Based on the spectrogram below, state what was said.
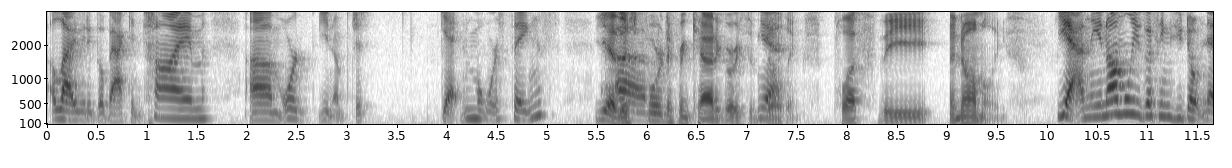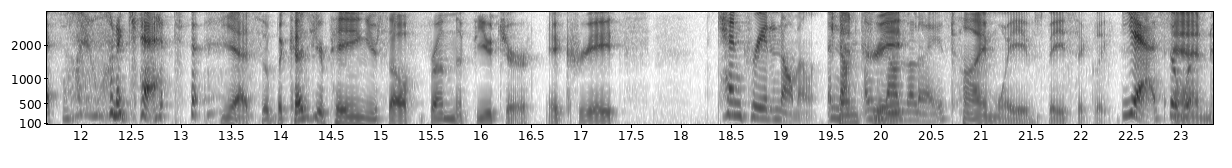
allow you to go back in time um, or you know just get more things Yeah, there's four different categories of Um, yeah. buildings, plus the anomalies. yeah and the anomalies are things you don't necessarily want to get Yeah, so because you're paying yourself from the future, it creates can create anomal- can anom- create anomalies time waves basically. yeah so and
